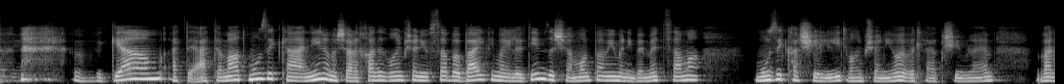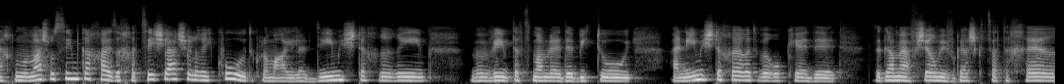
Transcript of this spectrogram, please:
וגם, את, את אמרת מוזיקה, אני למשל, אחד הדברים שאני עושה בבית עם הילדים זה שהמון פעמים אני באמת שמה מוזיקה שלי, דברים שאני אוהבת להקשיב להם, ואנחנו ממש עושים ככה איזה חצי שעה של ריקוד, כלומר הילדים משתחררים ומביאים את עצמם לידי ביטוי, אני משתחררת ורוקדת, זה גם מאפשר מפגש קצת אחר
